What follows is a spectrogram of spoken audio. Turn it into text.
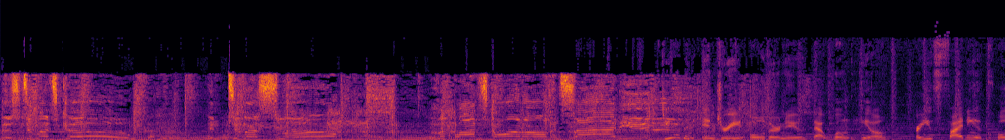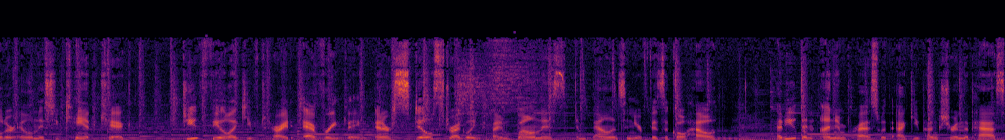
There's too much coke and too much smoke. Look what's going on inside you. Do you have an injury, old or new, that won't heal? Are you fighting a cold or illness you can't kick? Do you feel like you've tried everything and are still struggling to find wellness and balance in your physical health? Have you been unimpressed with acupuncture in the past?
